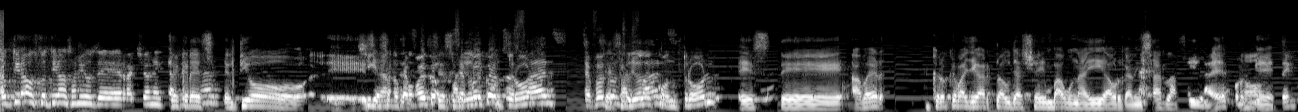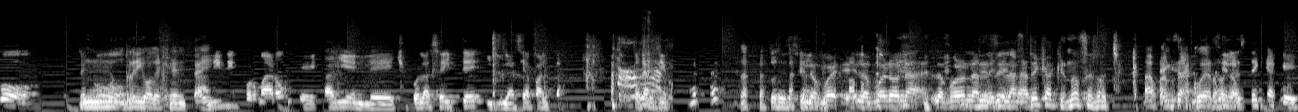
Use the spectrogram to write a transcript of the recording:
Continuamos, continuamos, amigos de Reacción en ¿Qué crees? El tío eh, Sigue se, se fue, salió fue de con control. fans. Se fue con salió de control. Este, a ver, creo que va a llegar Claudia Sheinbaum ahí a organizar la fila, ¿eh? No, Porque tengo, tengo un río de gente a ahí. mí me informaron que alguien le chupó el aceite y le hacía falta. Entonces dijo. Entonces, Y lo, fue- y lo fueron a, lo fueron a Desde la rellenar. Azteca que no se lo checaban, ¿se acuerdan? en la Azteca que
